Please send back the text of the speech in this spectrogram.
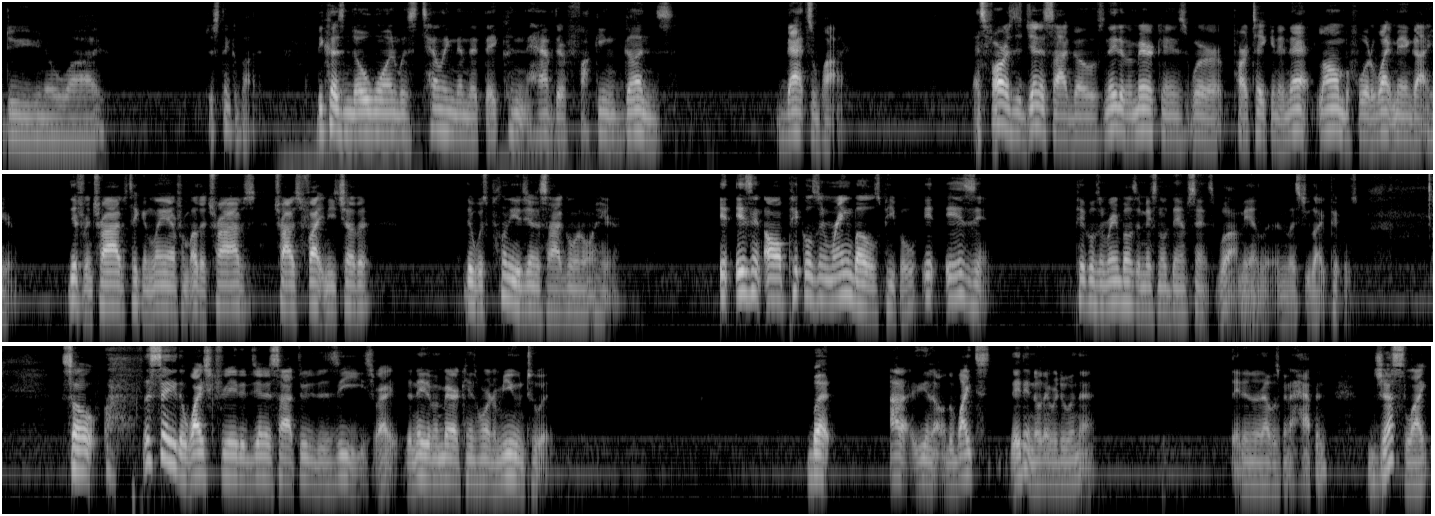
Do you know why? Just think about it. Because no one was telling them that they couldn't have their fucking guns. That's why. As far as the genocide goes, Native Americans were partaking in that long before the white man got here. Different tribes taking land from other tribes, tribes fighting each other. There was plenty of genocide going on here. It isn't all pickles and rainbows, people. It isn't. Pickles and rainbows, it makes no damn sense. Well, I mean, unless you like pickles. So, let's say the whites created genocide through the disease, right? The Native Americans weren't immune to it. But, I, you know, the whites, they didn't know they were doing that. They didn't know that was going to happen. Just like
